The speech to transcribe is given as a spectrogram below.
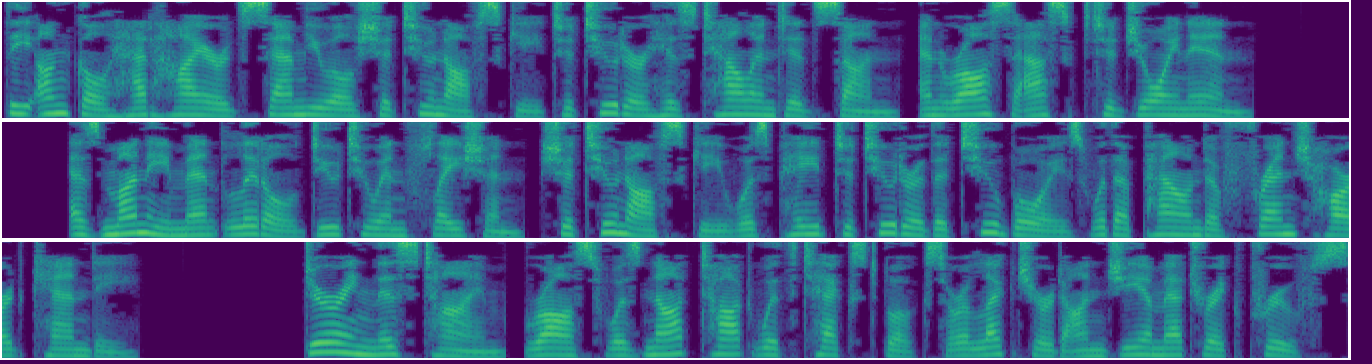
The uncle had hired Samuel Shatunovsky to tutor his talented son, and Ross asked to join in. As money meant little due to inflation, Shatunovsky was paid to tutor the two boys with a pound of French hard candy. During this time, Ross was not taught with textbooks or lectured on geometric proofs.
